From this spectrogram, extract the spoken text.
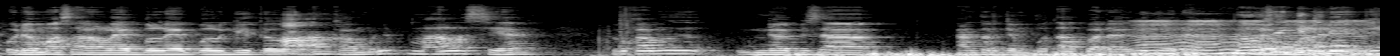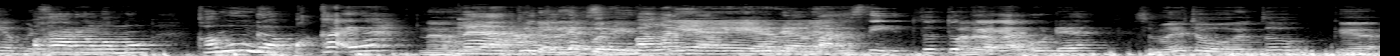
Udah masalah label-label gitu. Uh-uh. Kamu ini males ya. Tapi kamu nggak bisa antar jemput apa dah gitu Hmm, dah. Gak Udah usah gitu deh. Iya. Sekarang ngomong kamu nggak peka ya. Nah, Nah, itu itu udah udah label sering nih. banget Iya, kan. iya, udah benar. pasti itu tuh Padahal kayak kan udah sebenarnya cowok itu kayak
